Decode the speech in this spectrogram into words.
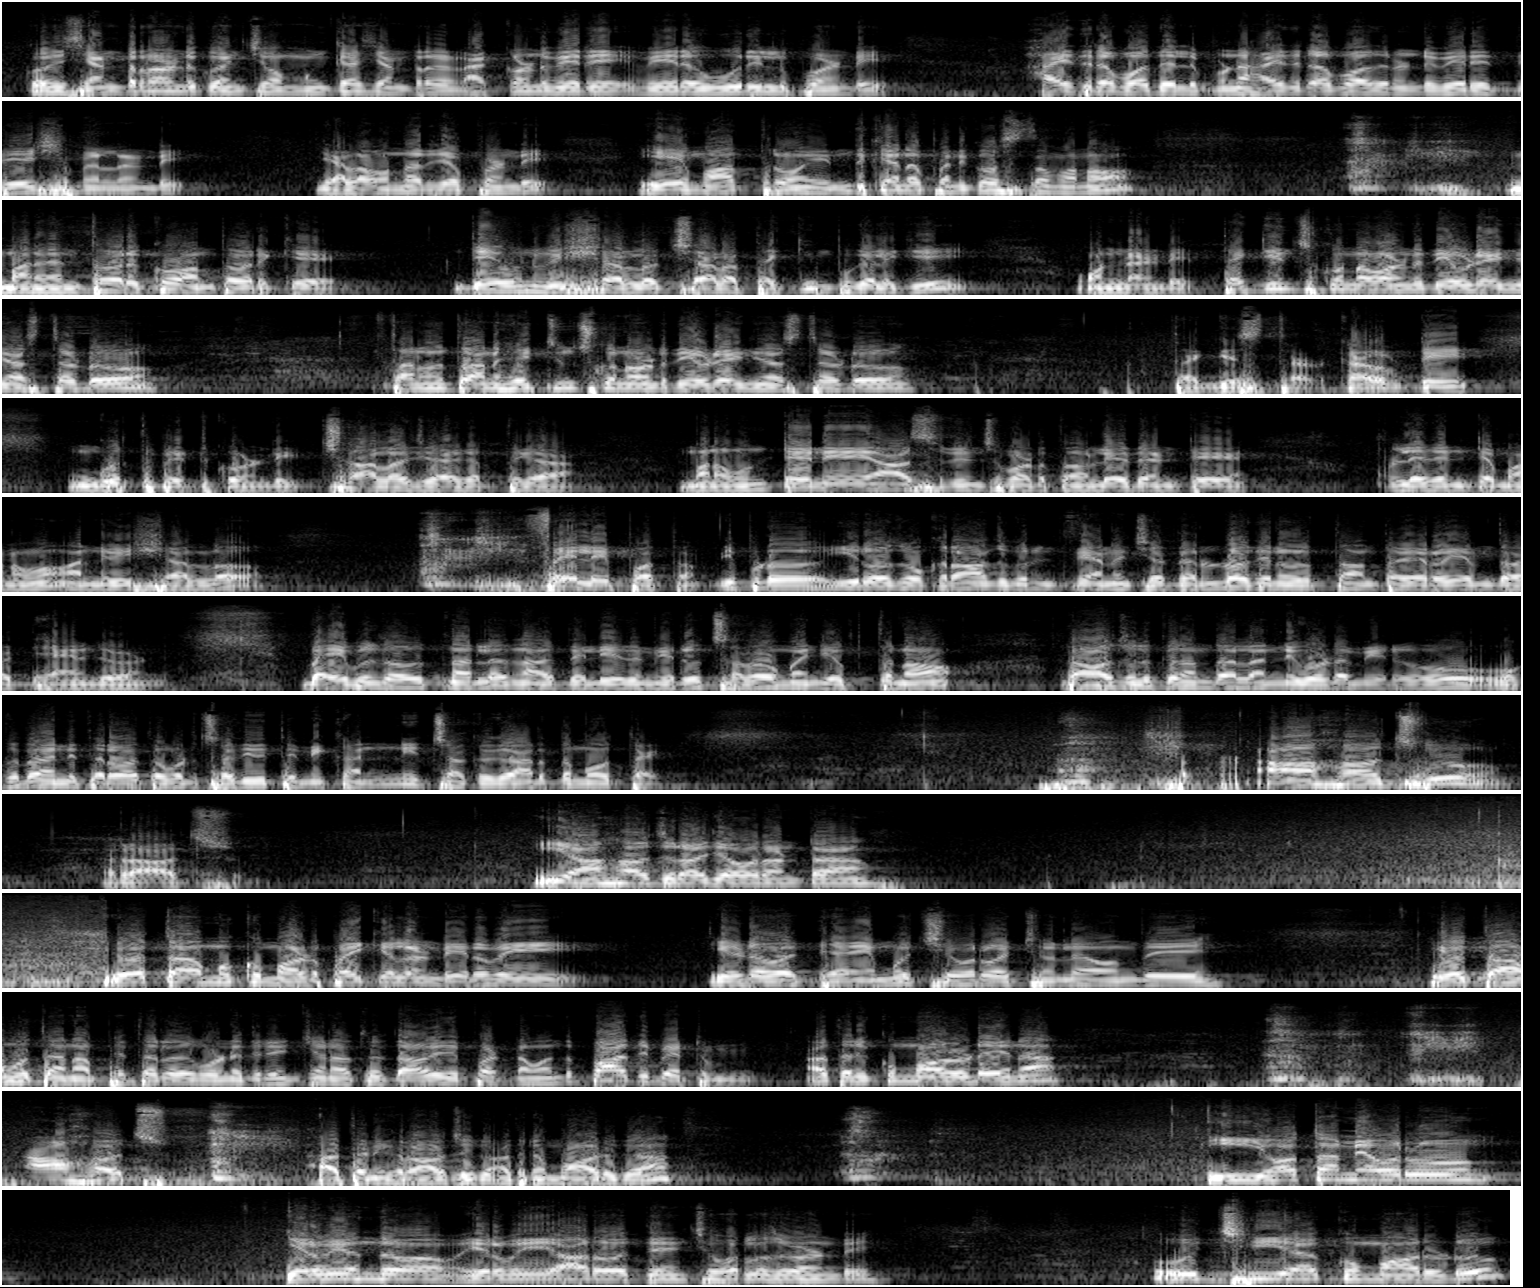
కొంచెం సెంటర్ నుండి కొంచెం ఇంకా సెంటర్ రండి. అక్కడ నుండి వేరే వేరే ఊరు వెళ్ళిపోండి. హైదరాబాద్ వెళ్ళిపోండి. హైదరాబాద్ నుండి వేరే దేశం వెళ్ళండి. ఎలా ఉన్నారు చెప్పండి. ఏమాత్రం ఎందుకైనా పనికి వస్తాం మనం. మనం ఎంతవరకు అంతవరకే దేవుని విషయాల్లో చాలా తగ్గింపు కలిగి ఉండండి. తగ్గించుకున్న వాడిని దేవుడు ఏం చేస్తాడు? తను తాను హెచ్చించుకున్నవాడు దేవుడు ఏం చేస్తాడు? తగ్గిస్తాడు. కాబట్టి గుర్తుపెట్టుకోండి. చాలా జాగ్రత్తగా మనం ఉంటేనే ఆశ్రయించబడతాం. లేదంటే లేదంటే మనము అన్ని విషయాల్లో ఫెయిల్ అయిపోతాం. ఇప్పుడు ఈరోజు ఒక రాజు గురించి ధ్యానం చేద్దాం. రెండో దిన వృత్తాంతం ఇరవై ఎనిమిదో అధ్యాయం చూడండి. బైబిల్ చదువుతున్నారు నాకు తెలియదు మీరు. చదవమని చెప్తున్నాం. రాజుల గ్రంథాలన్నీ కూడా మీరు ఒకదాని తర్వాత ఒకటి చదివితే మీకు అన్నీ చక్కగా అర్థమవుతాయి. ఆహాజు రాజు. ఈ ఆహాజు రాజు ఎవరంట? యువతాము కుమారుడు. పైకి వెళ్ళండి ఇరవై ఏడవ అధ్యాయము చివరి వచనంలో ఉంది. తాము తన పితరులు కూడా నిద్రించిన అతను దావిది పట్టణం అంతా పాతిపెట్టం అతని కుమారుడైన ఆహాజ్. అతనికి రాజు అతని మారుగా. ఈ యోతం ఎవరు? ఇరవై ఎనిమిదో ఇరవై ఆరో అధ్యాయం చివరిలో చూడండి. ఉజ్జియా కుమారుడు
